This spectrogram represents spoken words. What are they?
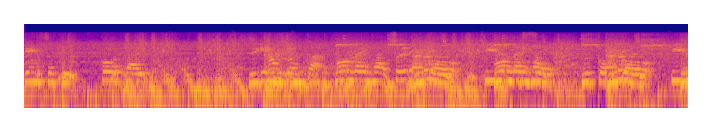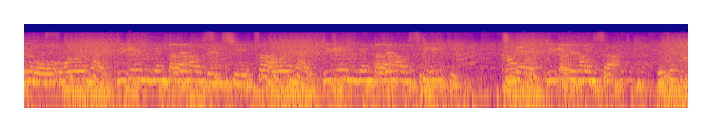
減速交代次元無限化問題ないそれで無効問題ない無効無効フィールド戻れない次元無限化立て直す前進さあ戻れない次元無限化立て直す悲劇次元無限化予測不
